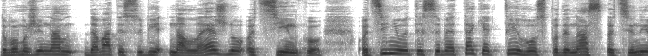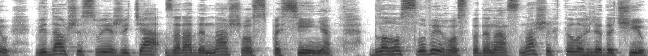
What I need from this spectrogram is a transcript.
Допоможи нам давати собі належну оцінку, оцінювати себе так, як Ти, Господи, нас оцінив, віддавши своє життя заради нашого спасіння. Благослови, Господи, нас, наших телеглядачів,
